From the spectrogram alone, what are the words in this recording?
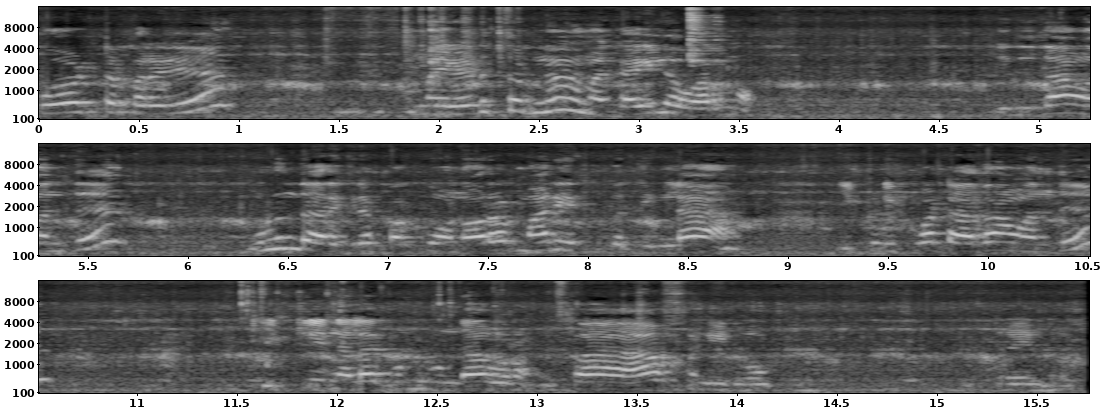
போட்ட பிறகு நம்ம எடுத்தோம்னா நம்ம கையில் வரணும். இதுதான் வந்து உளுந்து அரைக்கிற பக்குவம். நுர மாதிரி இருக்குது பார்த்தீங்களா இப்படி போட்டால் தான் வந்து இட்லி நல்லா குண்டு குண்டாக வரும். இப்போ ஆஃப் பண்ணிவிடுவோம் கிரைண்டர்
